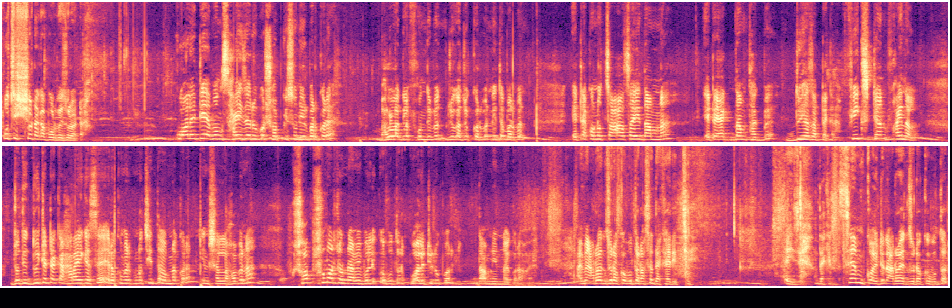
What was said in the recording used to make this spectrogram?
পঁচিশশো টাকা পড়বে জোড়াটা। কোয়ালিটি এবং সাইজের উপর সব কিছু নির্ভর করে। ভালো লাগলে ফোন দিবেন, যোগাযোগ করবেন, নিতে পারবেন। এটা কোনো চা চাই দাম না, এটা একদম থাকবে দুই হাজার টাকা। Fixed and final. যদি দুইটা টাকা হারাই গেছে, এরকমের কোনো চিন্তা ভাবনা করেন, ইনশাল্লাহ হবে না। সব সময়ের জন্য আমি বলি কবুতর কোয়ালিটির উপর দাম নির্ণয় করা হয়। আমি আরও এক জোড়া কবুতর আছে, দেখাই দিচ্ছি। এই যে, দেখেন সেম কোয়ালিটির আরও এক জোড়া কবুতর।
